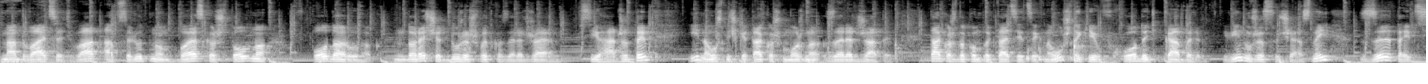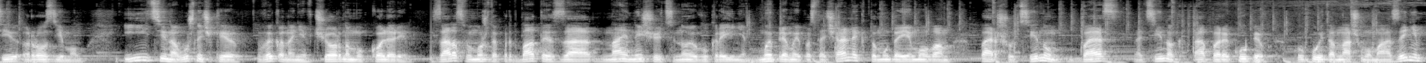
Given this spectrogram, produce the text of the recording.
на 20 Вт абсолютно безкоштовно в подарунок. До речі, дуже швидко заряджає всі гаджети, і наушнички також можна заряджати. Також до комплектації цих наушників входить кабель. Він уже сучасний з Type-C роз'ємом. І ці наушнички виконані в чорному кольорі. Зараз ви можете придбати за найнижчою ціною в Україні. Ми прямий постачальник, тому даємо вам першу ціну без націнок та перекупів. Купуйте в нашому магазині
